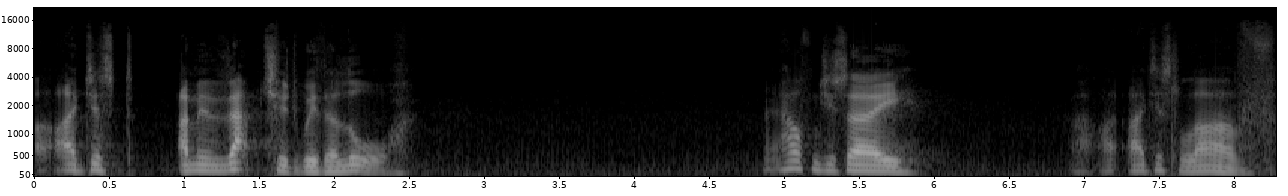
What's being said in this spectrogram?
I just, I'm enraptured with a law. How often do you say, I, I just love,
